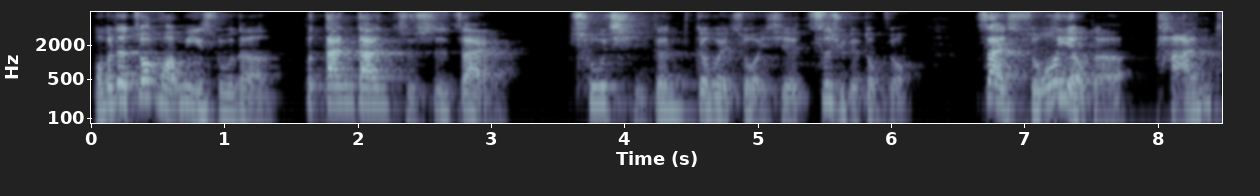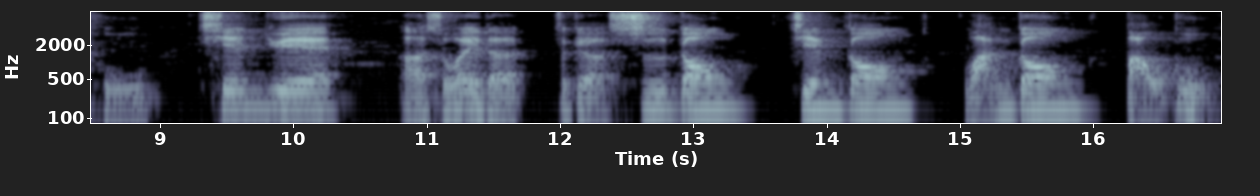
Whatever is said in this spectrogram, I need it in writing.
我们的装潢秘书呢。不单单只是在初期跟各位做一些咨询的动作，在所有的谈图、签约，呃，所谓的这个施工、监工、完工、保固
